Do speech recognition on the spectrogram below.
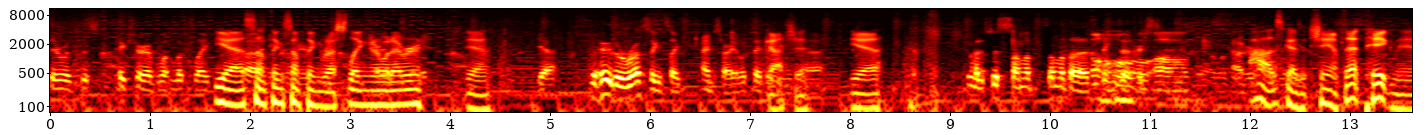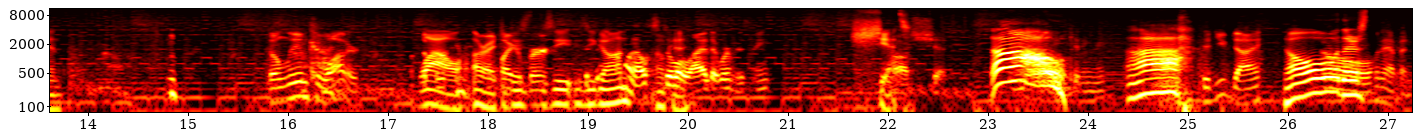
there was this picture of what looked like Yeah, uh, something, something American- wrestling or whatever. Yeah, Yeah. But hey, they're wrestling. It's like I'm sorry, it looks like they're being, Gotcha. uh, yeah. but it's just some of some of the things that are. oh, okay. Ah, this guy's a champ. That pig, man. Don't lead him to water. Wow. All right. Fire Is, is he, is Is he there gone? Someone else still Okay. alive that we're missing? Shit. Oh shit! No! Are you kidding me? Ah! Did you die? No, No. there's. What happened?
